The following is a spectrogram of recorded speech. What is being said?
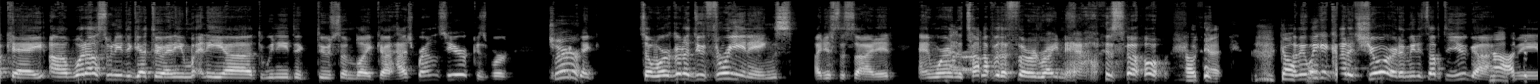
okay, uh, what else do we need to get to? Any any? Uh, do we need to do some like uh, hash browns here? Because we're Sure. I think- so we're going to do three innings. I just decided, and we're in the top of the third right now. so Okay, go. I mean, we it. can cut it short. I mean, it's up to you guys. No, I mean,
